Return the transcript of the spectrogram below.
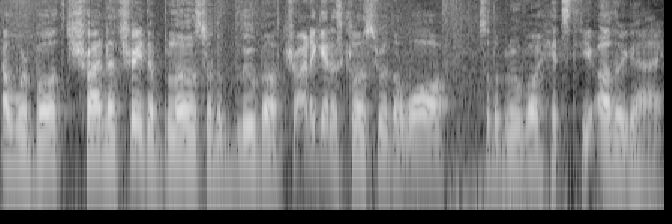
And we're both trying to trade the blows for the blue buff, trying to get as close to the wall so the blue buff hits the other guy.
